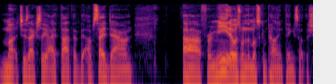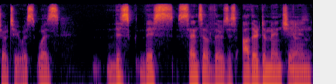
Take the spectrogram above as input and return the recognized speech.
much is actually i thought that the upside down uh, for me that was one of the most compelling things about the show too was was this this sense of there's this other dimension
